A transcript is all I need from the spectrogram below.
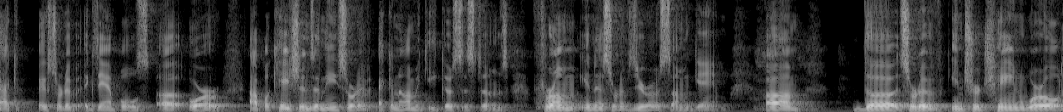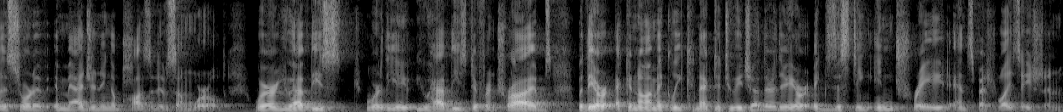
ac- sort of examples uh, or applications in these sort of economic ecosystems from in a sort of zero sum game. Um, the sort of interchain world is sort of imagining a positive sum world where you have these where the, you have these different tribes, but they are economically connected to each other. They are existing in trade and specialization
